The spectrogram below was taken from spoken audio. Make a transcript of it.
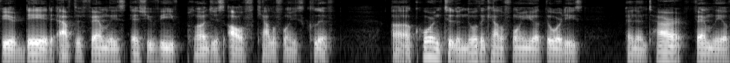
feared dead after family's SUV plunges off California's cliff. Uh, according to the Northern California authorities, an entire family of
